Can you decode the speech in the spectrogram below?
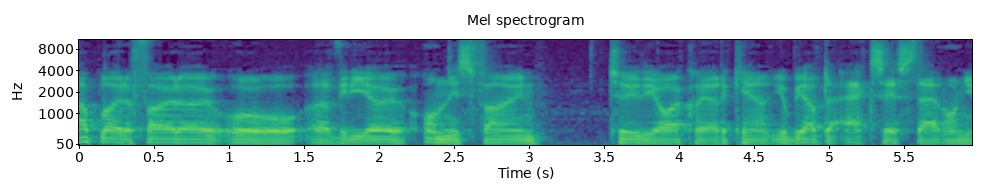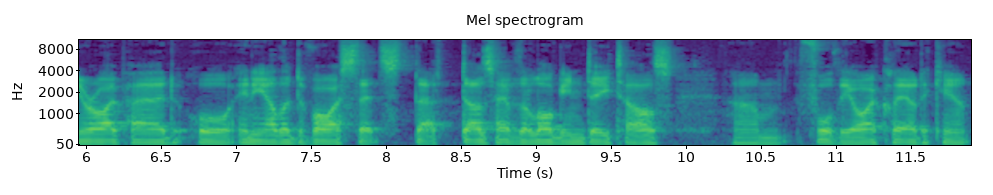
upload a photo or a video on this phone, to the iCloud account, you'll be able to access that on your iPad or any other device that's that does have the login details um, for the iCloud account.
